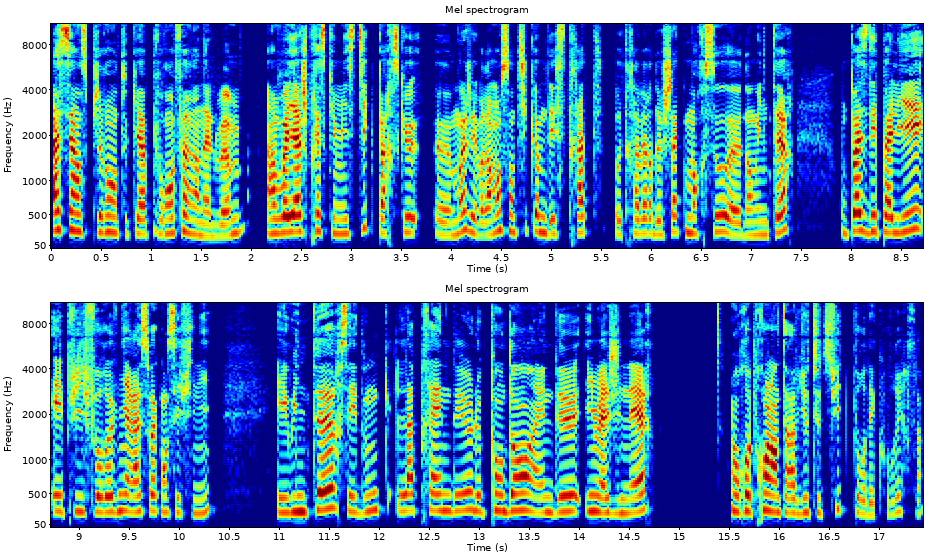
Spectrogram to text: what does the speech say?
Assez inspirant en tout cas pour en faire un album. Un voyage presque mystique parce que euh, moi j'ai vraiment senti comme des strates au travers de chaque morceau euh, dans Winter. On passe des paliers et puis il faut revenir à soi quand c'est fini. Et Winter, c'est donc l'après NDE, le pendant à NDE imaginaire. On reprend l'interview tout de suite pour découvrir ça.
